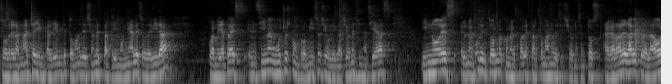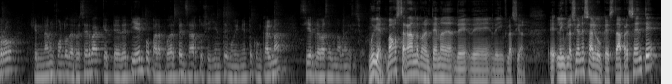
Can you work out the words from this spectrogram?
sobre la marcha y en caliente tomando decisiones patrimoniales o de vida, cuando ya traes encima muchos compromisos y obligaciones financieras y no es el mejor entorno con el cual estar tomando decisiones. Entonces, agarrar el hábito del ahorro, generar un fondo de reserva que te dé tiempo para poder pensar tu siguiente movimiento con calma, siempre va a ser una buena decisión. Muy bien, vamos cerrando con el tema de inflación. Eh, la inflación es algo que está presente,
